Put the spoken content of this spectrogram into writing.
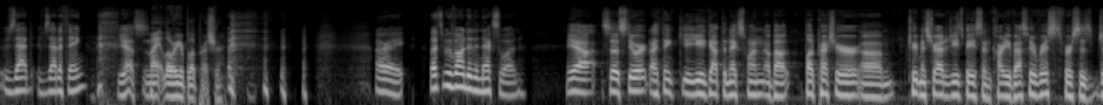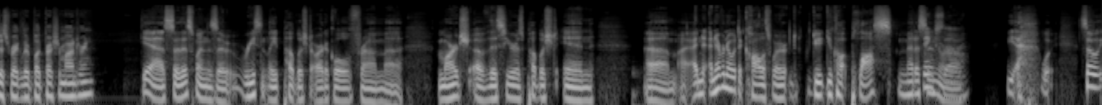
Is that is that a thing? Yes, might lower your blood pressure. All right. Let's move on to the next one. Yeah. So, Stuart, I think you, you got the next one about blood pressure um, treatment strategies based on cardiovascular risks versus just regular blood pressure monitoring. Yeah. So, this one is a recently published article from uh, March of this year, is published in. Um, I, I never know what to call this. Where do, do you call it PLOS medicine? Think or, so. Yeah. So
